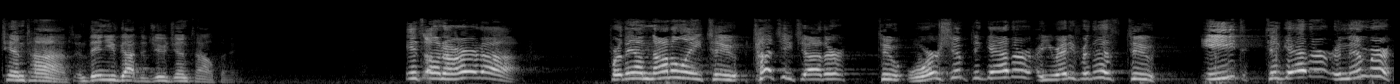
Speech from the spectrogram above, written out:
ten times. And then you've got the Jew Gentile thing. It's unheard of for them not only to touch each other, to worship together. Are you ready for this? To eat together. Remember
